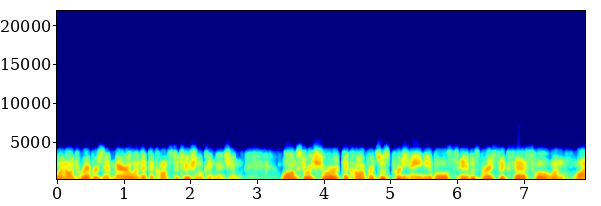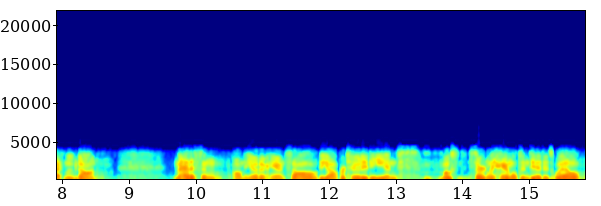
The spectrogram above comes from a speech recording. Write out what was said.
went on to represent Maryland at the Constitutional Convention. Long story short, the conference was pretty amiable. It was very successful, and life moved on. Madison, on the other hand, saw the opportunity, and most certainly Hamilton did as well.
